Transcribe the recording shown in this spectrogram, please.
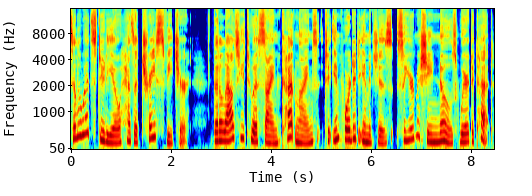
Silhouette Studio has a trace feature that allows you to assign cut lines to imported images so your machine knows where to cut.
